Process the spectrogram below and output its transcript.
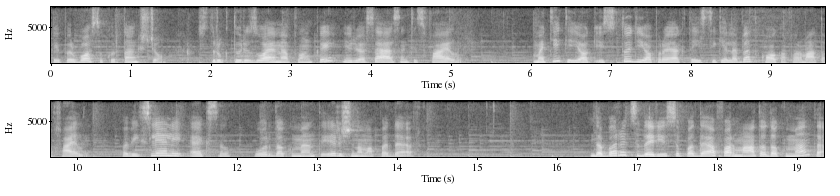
kaip ir buvo sukurta anksčiau. Struktūrizuojame aplankai ir juose esantis failai. Matyti, jog į studio projektą įsikelia bet kokio formato failai – paveikslėliai, Excel, Word dokumentai ir žinoma PDF. Dabar atsidarysiu PDF formato dokumentą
